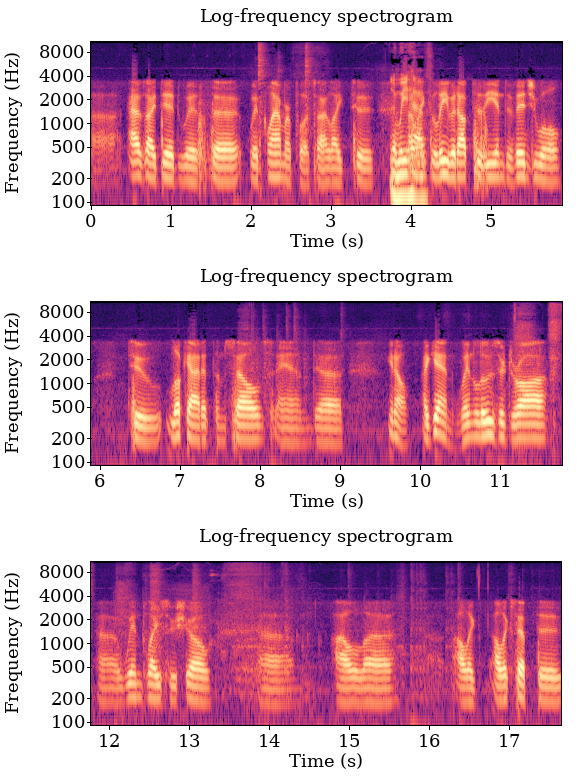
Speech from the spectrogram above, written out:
uh, as I did with uh, with Glamourpuss, I like to And we I have like to leave it up to the individual to look at it themselves. And uh, you know again win lose or draw uh, win place or show um, I'll uh, I'll I'll accept the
